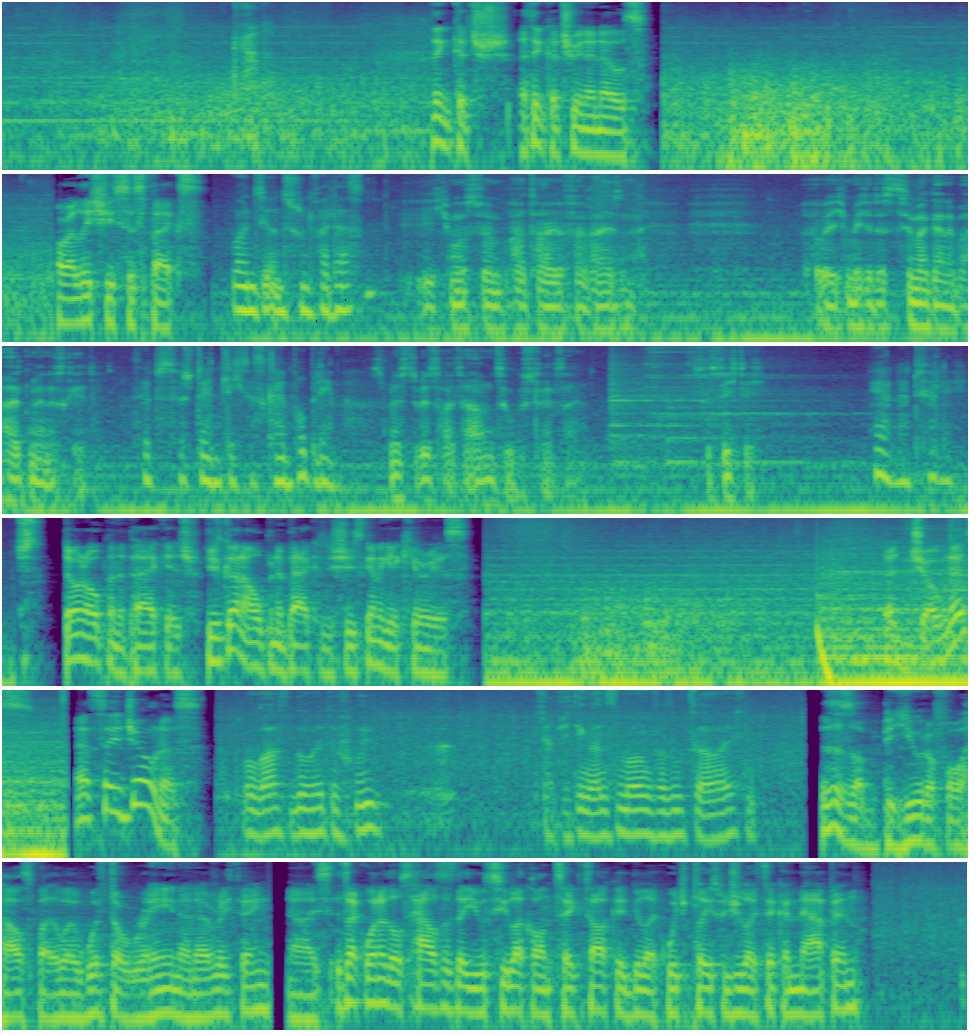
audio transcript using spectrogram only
Gerne. I think Kat- I think Katrina knows, or at least she suspects. Wollen Sie uns schon verlassen? Ich muss für ein paar Tage verreisen. Aber ich möchte das Zimmer gerne behalten, wenn es geht. Selbstverständlich, das ist kein Problem. Es müsste bis heute Abend zugestellt sein. Ist das wichtig? Ja, natürlich. Just don't open the package. She's gonna open the package. She's gonna get curious. That Jonas? I'd say Jonas. Wo warst du heute früh? Ich habe dich den ganzen Morgen versucht zu erreichen. This is a beautiful house, by the way, with the rain and everything. Nice. It's like one of those houses that you see like on TikTok. It'd be like, which place would you like to take a nap in?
